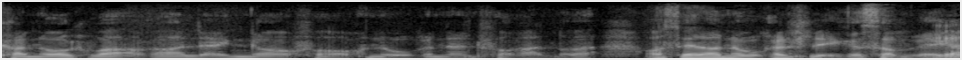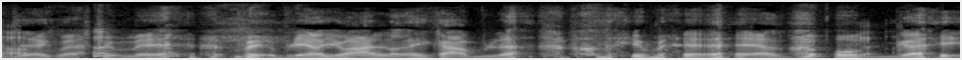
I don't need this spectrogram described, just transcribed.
kan òg vare lenger for noen enn for andre. Og så er det noen slike som meg og deg, vet du. Vi, vi blir jo aldri gamle fordi vi er unge i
